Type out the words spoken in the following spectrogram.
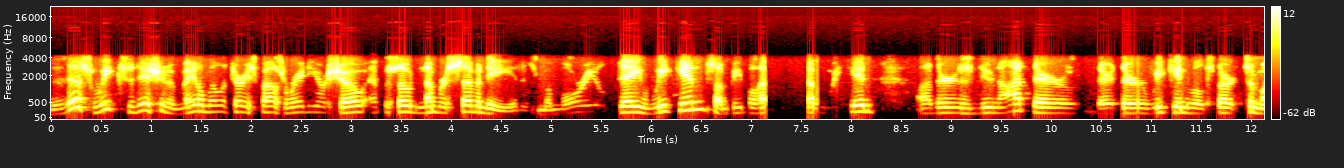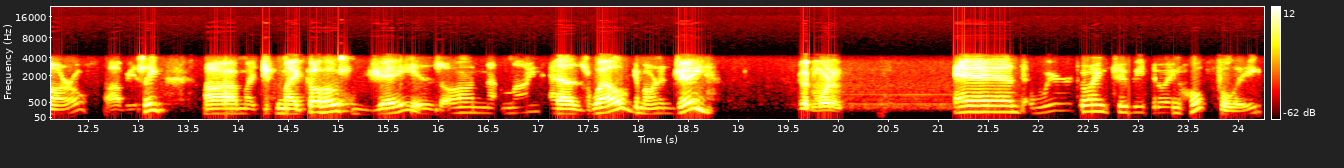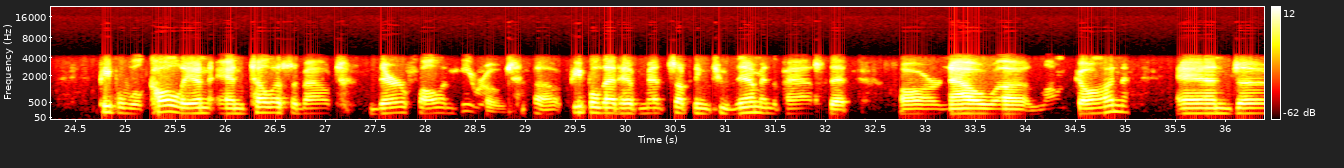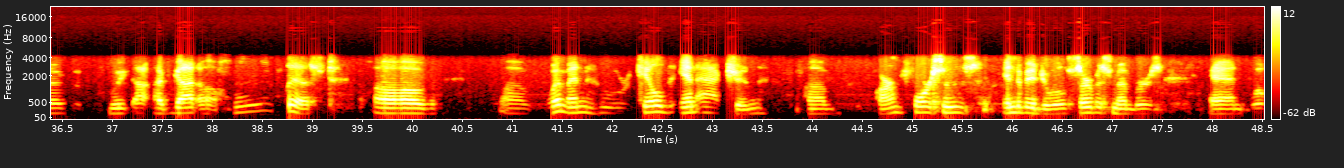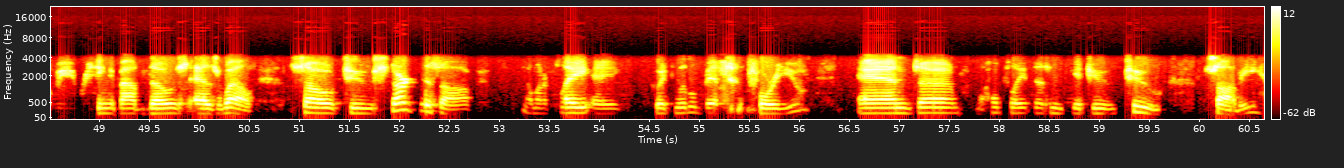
this week's edition of Male Military Spouse Radio Show, episode number 70. It is Memorial Day weekend. Some people have a weekend, others do not. Their their their weekend will start tomorrow, obviously. Uh, my my co-host Jay is online as well. Good morning, Jay. Good morning. And we're going to be doing, hopefully, people will call in and tell us about their fallen heroes, uh, people that have meant something to them in the past that are now uh, long gone. And uh, we, I've got a whole list of uh, women who were killed in action, um, armed forces individuals, service members, and we'll be reading about those as well. So to start this off, I'm going to play a quick little bit for you, and uh, hopefully it doesn't get you too sobby.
